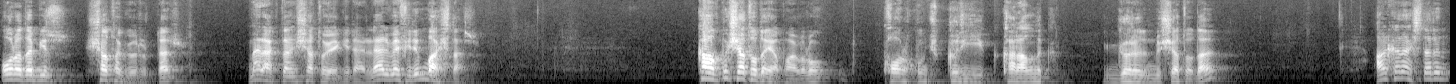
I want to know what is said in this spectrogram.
Orada bir şato görürler. Meraktan şatoya girerler ve film başlar. Kampı şatoda yaparlar. O korkunç, gri, karanlık görünümlü şatoda. Arkadaşların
